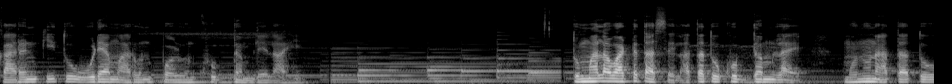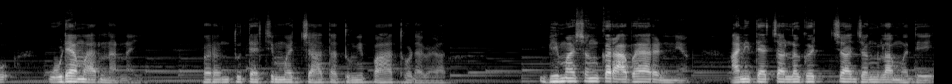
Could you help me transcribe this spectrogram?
कारण की तो उड्या मारून पळून खूप दमलेला आहे. तुम्हाला वाटत असेल आता तो खूप दमलाय म्हणून आता तो उड्या मारणार नाही परंतु त्याची मज्जा आता तुम्ही पहा थोड्या वेळात. भीमाशंकर अभयारण्य आणि त्याच्या लगतच्या जंगलामध्ये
